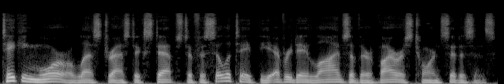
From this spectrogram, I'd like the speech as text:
taking more or less drastic steps to facilitate the everyday lives of their virus torn citizens,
